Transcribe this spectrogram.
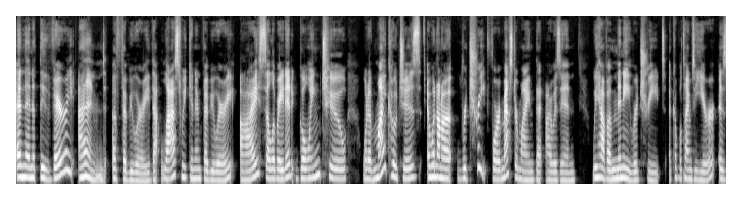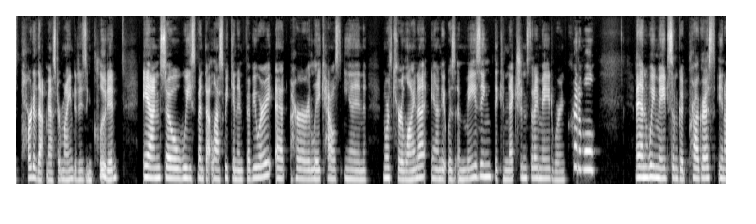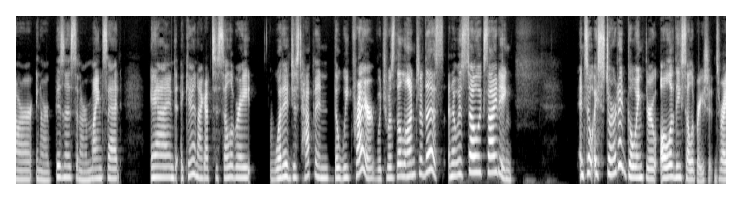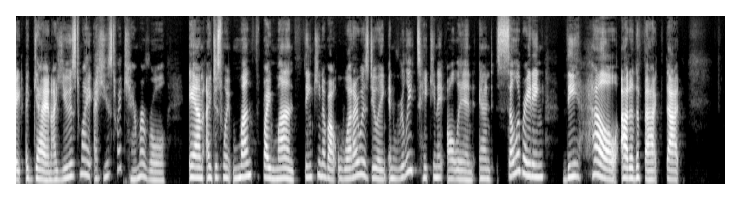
And then at the very end of February, that last weekend in February, I celebrated going to one of my coaches. I went on a retreat for a mastermind that I was in. We have a mini retreat a couple times a year as part of that mastermind. It is included. And so we spent that last weekend in February at her lake house in North Carolina, and it was amazing. The connections that I made were incredible, and we made some good progress in our in our business and our mindset. And again, I got to celebrate what had just happened the week prior, which was the launch of this, and it was so exciting. And so I started going through all of these celebrations, right? Again, I used my I used my camera roll and I just went month by month thinking about what I was doing and really taking it all in and celebrating the hell out of the fact that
